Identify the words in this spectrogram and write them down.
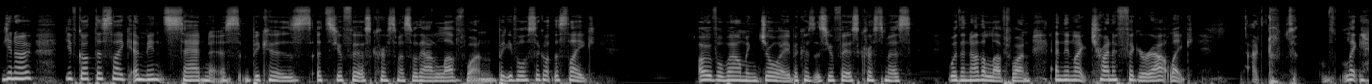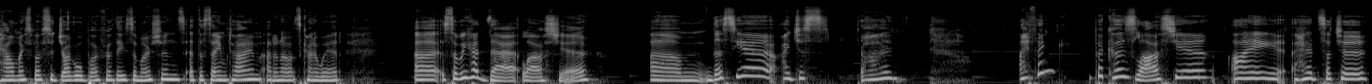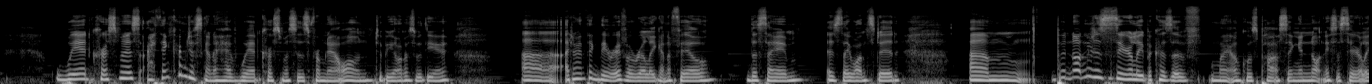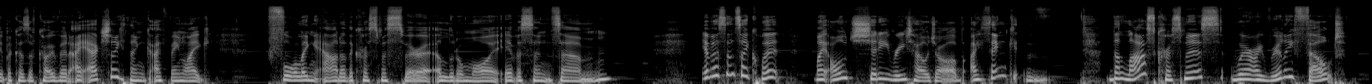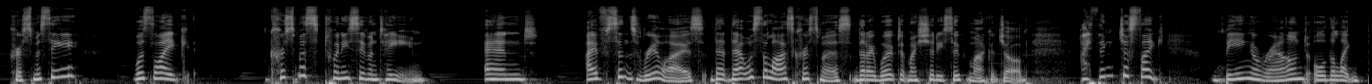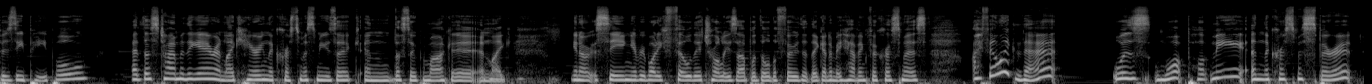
you know, you've got this like immense sadness because it's your first Christmas without a loved one, but you've also got this like overwhelming joy because it's your first Christmas with another loved one, and then like trying to figure out like like how am I supposed to juggle both of these emotions at the same time? I don't know, it's kind of weird. Uh, so we had that last year. Um, this year I just I I think because last year I had such a weird Christmas. I think I'm just going to have weird Christmases from now on, to be honest with you. Uh, I don't think they're ever really going to feel the same as they once did. Um, but not necessarily because of my uncle's passing and not necessarily because of COVID. I actually think I've been like falling out of the Christmas spirit a little more ever since um ever since I quit my old shitty retail job. I think the last Christmas where I really felt Christmassy was like Christmas 2017. And I've since realized that that was the last Christmas that I worked at my shitty supermarket job. I think just like being around all the like busy people at this time of the year and like hearing the Christmas music in the supermarket and like you know, seeing everybody fill their trolleys up with all the food that they're going to be having for Christmas. I feel like that was what put me in the Christmas spirit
